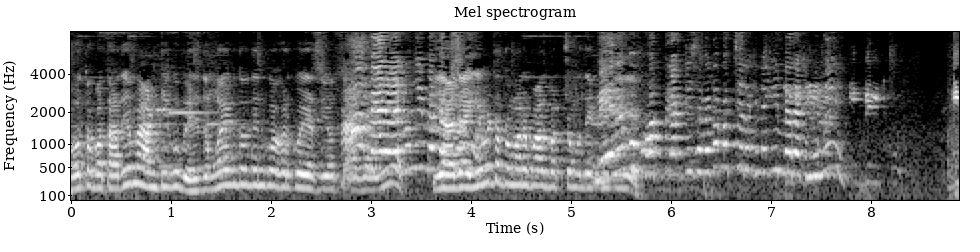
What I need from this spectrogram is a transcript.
हो तो बता दियो मैं आंटी को भेज दूँगा एक दो दिन को अगर कोई ऐसी हो तो आ हाँ, जाएगी ये आ जाएगी बेटा तुम्हारे पास बच्चों को देखने मेरे के लिए। बहुत प्रैक्टिस है बेटा बच्चे रखने की मैं रख लूँगी। बिल्कुल जी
